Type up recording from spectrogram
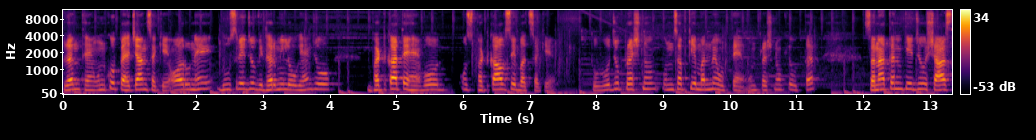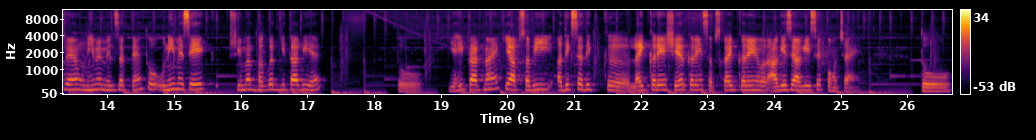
ग्रंथ हैं उनको पहचान सकें और उन्हें दूसरे जो विधर्मी लोग हैं, जो भटकाते हैं, वो उस भटकाव से बच सके तो वो जो प्रश्न उन सबके मन में उठते हैं, उन प्रश्नों के उत्तर सनातन के जो शास्त्र हैं उन्हीं में मिल सकते हैं, तो उन्हीं में से एक श्रीमद् भगवद गीता भी है। तो यही प्रार्थना है कि आप सभी अधिक से अधिक लाइक करें, शेयर करें, सब्सक्राइब करें और आगे से आगे इसे पहुँचाएँ। तो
